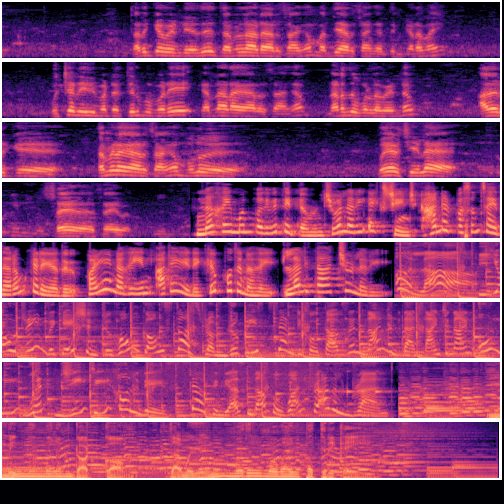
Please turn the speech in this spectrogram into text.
தடுக்க வேண்டியது தமிழ்நாடு அரசாங்கம் மத்திய அரசாங்கத்தின் கடமை. உச்சநீதிமன்ற தீர்ப்புப்படி கர்நாடக அரசாங்கம் நடந்து கொள்ள வேண்டும். அதற்கு தமிழக அரசாங்கம் முழு முயற்சியில செய்ய செய்ய வேண்டும் நகை முன்பதிவு திட்டம் ஜுவல்லரி எக்ஸ்சேஞ்ச் ஹண்ட்ரட் பர்சன்ட் செய்தாரம் கிடையாது பழைய நகையின் அதே எடைக்கு புது நகை Lalitha jewellery! Your dream vacation to Hong Kong starts from rupees 74,999 only with GT Holidays, South India's number one travel brand. Minnambalam dot com தமிழின் முதல் மொபைல் பத்திரிகை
